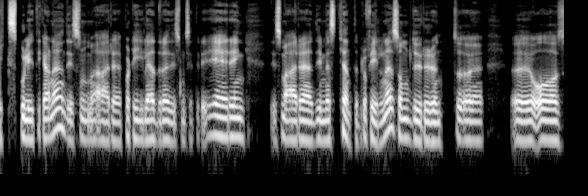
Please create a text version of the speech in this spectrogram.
rikspolitikerne, de som er eh, partiledere, de som sitter i regjering. De som er eh, de mest kjente profilene, som durer rundt og,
